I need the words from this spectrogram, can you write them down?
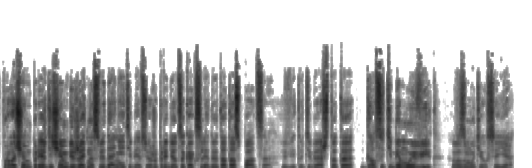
Впрочем, прежде чем бежать на свидание, тебе все же придется как следует отоспаться. Вид у тебя что-то... Дался тебе мой вид, возмутился я.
